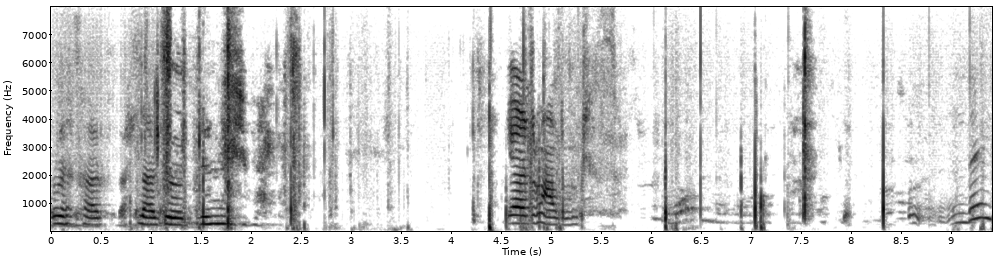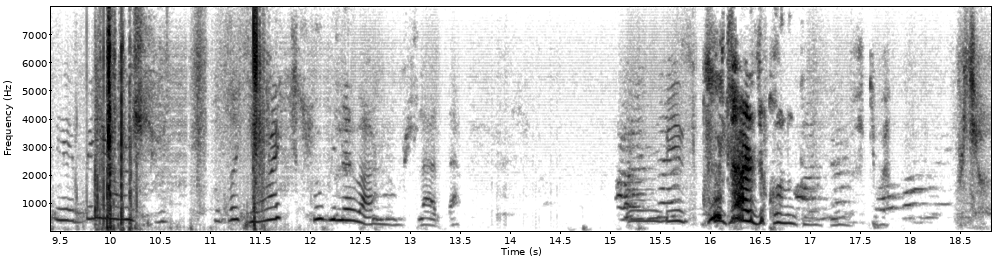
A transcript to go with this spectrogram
Evet arkadaşlar gördüğünüz gibi. Yardım aldım biraz. Burada yemek su bile vermemişler de. Biz kurtardık onu gördüğünüz gibi. Arkadaşlar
